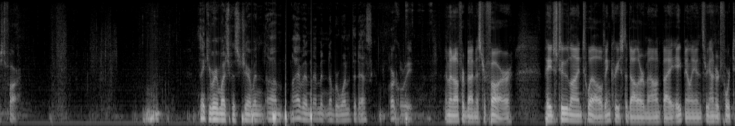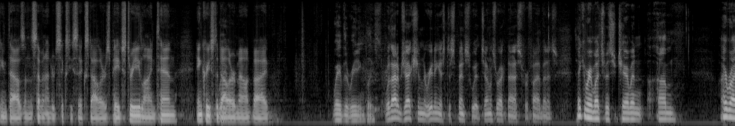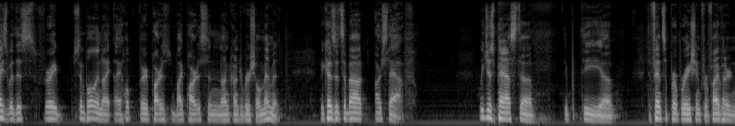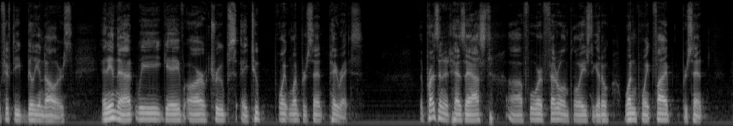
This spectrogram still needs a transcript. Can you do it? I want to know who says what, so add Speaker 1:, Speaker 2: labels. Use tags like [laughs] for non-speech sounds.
Speaker 1: Mr. Farr.
Speaker 2: Thank you very much, Mr. Chairman. Um, I have amendment number one at the desk.
Speaker 1: Clerk will read.
Speaker 3: Amendment offered by Mr. Farr. Page two, line 12, increase the dollar amount by $8,314,766. Page three, line 10, increase the dollar amount by,
Speaker 2: Waive the reading, please.
Speaker 1: Without objection, the reading is dispensed with. Gentlemen recognized for five minutes.
Speaker 2: Thank you very much, Mr. Chairman. Um, I rise with this very simple and I, I hope very partisan, bipartisan, non-controversial amendment because it's about our staff. We just passed uh, the, the uh, defense appropriation for $550 billion. And in that, we gave our troops a 2.1% pay raise. The president has asked uh, for federal employees to get a 1.5%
